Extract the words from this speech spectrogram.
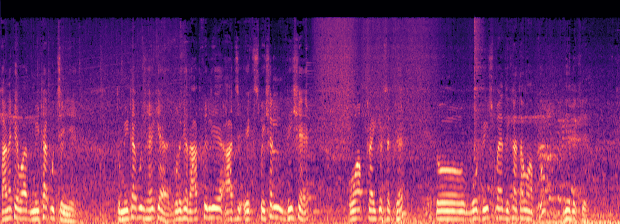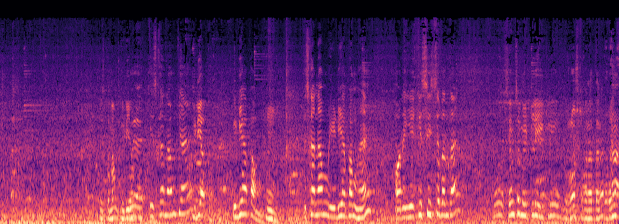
खाने के बाद मीठा कुछ चाहिए। तो मीठा कुछ है क्या? बोले कि रात के लिए आज एक स्पेशल डिश है। वो आप ट्राई कर सकते हैं। तो वो डिश मैं दिखाता हूँ आपको। ये देखिए। इसका नाम इडियापम इसका नाम क्या है? इडियापम इडियापम इसका नाम इडियापम है। और ये किस चीज़ से बनता है? वो same same idli idli roast बनाता है ना। हाँ,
